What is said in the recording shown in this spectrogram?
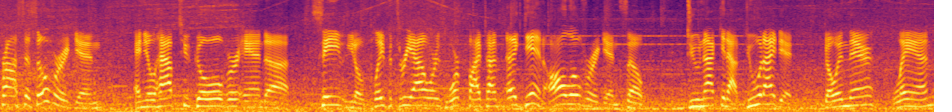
process over again and you'll have to go over and uh, save, you know, play for three hours, warp five times again, all over again. So do not get out. Do what I did. Go in there, land,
